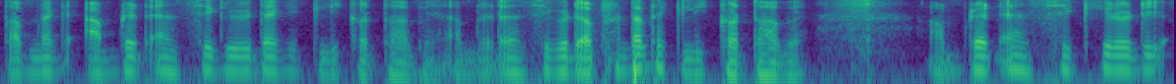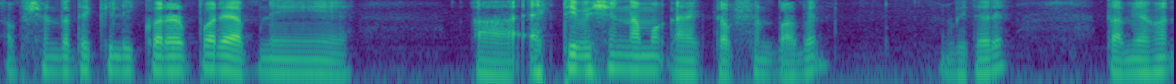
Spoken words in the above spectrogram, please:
তো আপনাকে আপডেট অ্যান্ড সিকিউরিটিটাকে ক্লিক করতে হবে। আপডেট অ্যান্ড সিকিউরিটি অপশনটাতে ক্লিক করতে হবে। আপডেট অ্যান্ড সিকিউরিটি অপশনটাতে ক্লিক করার পরে আপনি অ্যাক্টিভেশন নামক আরেকটা অপশন পাবেন ভিতরে। তো আমি এখন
